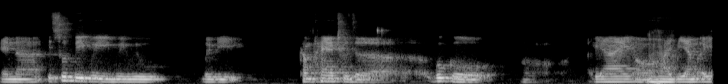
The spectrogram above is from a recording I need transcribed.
And uh, it should be we, we will maybe compared to the Google uh, AI or mm-hmm. IBM AI,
